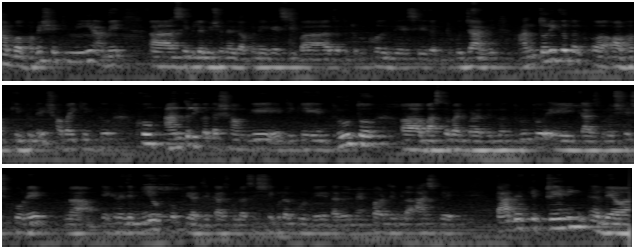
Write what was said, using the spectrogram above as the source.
সম্ভব হবে। সেটি নিয়ে আমি সিভিল এভিশনে যখনই গেছি বা যতটুকু খোঁজ নিয়েছি, যতটুকু জানি আন্তরিকতার অভাব কিন্তু নেই। সবাই কিন্তু খুব আন্তরিকতার সঙ্গে এটিকে দ্রুত বাস্তবায়ন করার জন্য দ্রুত এই কাজগুলো শেষ করে এখানে যে নিয়োগ প্রক্রিয়ার যে কাজগুলো আছে, সেগুলো করবে, তাদের ম্যান পাওয়ার যেগুলো আসবে, তাদেরকে ট্রেনিং দেওয়া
